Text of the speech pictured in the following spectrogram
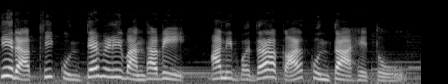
की राखी कोणत्या वेळी बांधावी आणि भद्रा काळ कोणता आहे तो.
